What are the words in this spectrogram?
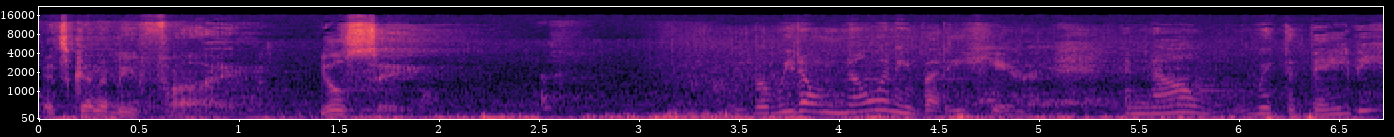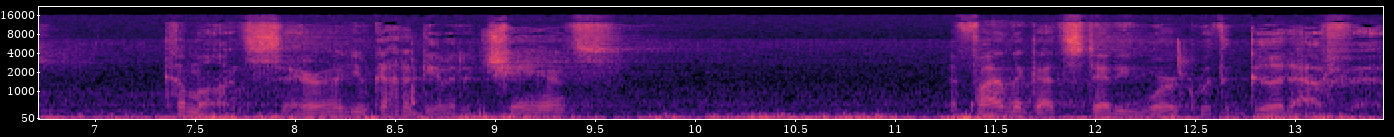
It's gonna be fine. You'll see. But we don't know anybody here. And now, with the baby? Come on, Sarah. You've got to give it a chance. I finally got steady work with a good outfit.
